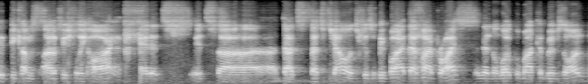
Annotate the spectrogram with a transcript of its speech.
it becomes artificially high. And it's, it's, uh, that's, that's a challenge because if we buy at that high price and then the local market moves on,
